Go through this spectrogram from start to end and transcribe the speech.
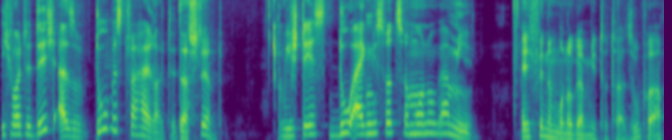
ich wollte dich, also du bist verheiratet. Das stimmt. Wie stehst du eigentlich so zur Monogamie? Ich finde Monogamie total super.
